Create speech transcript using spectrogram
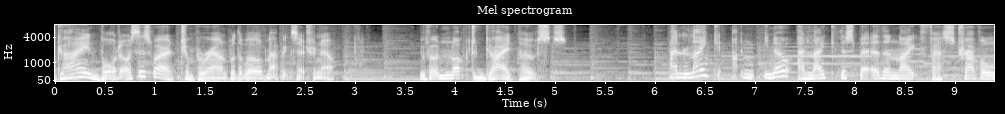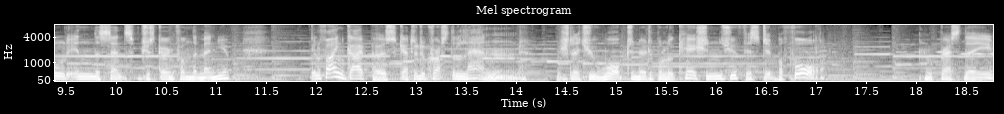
Guide board. Oh, is this where I jump around with the world map, etc. now? We've unlocked guideposts. I like, you know, I like this better than like fast travel in the sense of just going from the menu. You'll find guideposts scattered across the land, which lets you warp to notable locations you've visited before. And press the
